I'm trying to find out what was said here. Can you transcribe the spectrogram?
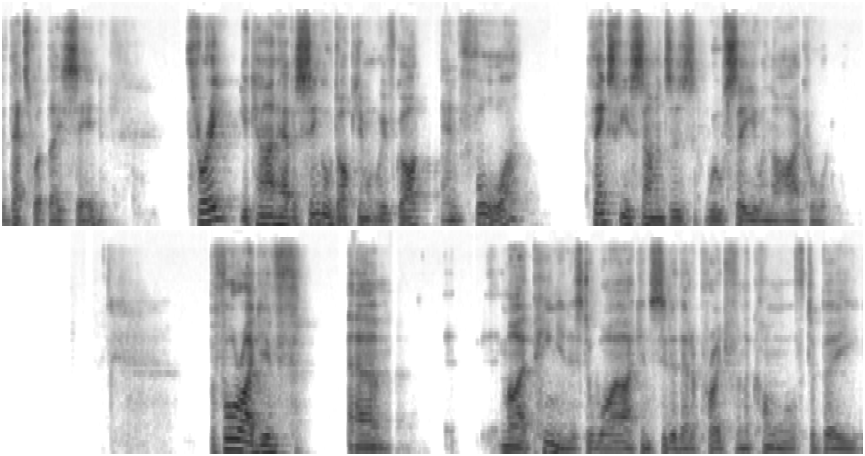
but that's what they said. Three, you can't have a single document we've got. And four, thanks for your summonses. We'll see you in the High Court. Before I give um, my opinion as to why I consider that approach from the Commonwealth to be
